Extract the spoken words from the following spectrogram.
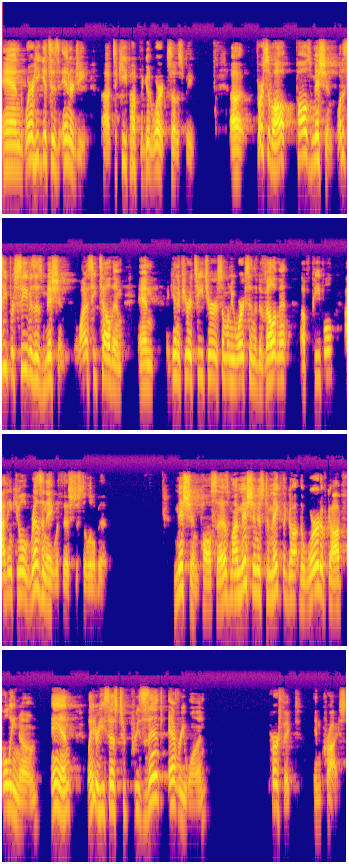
and where he gets his energy uh, to keep up the good work, so to speak. Uh, first of all, Paul's mission. What does he perceive as his mission? Why does he tell them? And Again, if you're a teacher or someone who works in the development of people, I think you'll resonate with this just a little bit. Mission, Paul says, my mission is to make the, God, the Word of God fully known, and later he says to present everyone perfect in Christ.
